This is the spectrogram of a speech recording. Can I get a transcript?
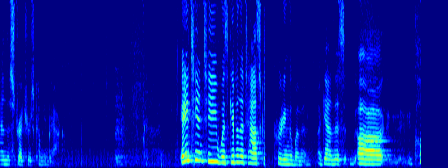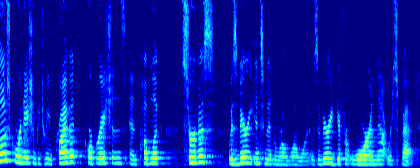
and the stretchers coming back. AT&T was given the task of recruiting the women. Again, this uh, close coordination between private corporations and public service was very intimate in World War I. It was a very different war in that respect.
